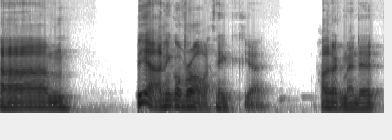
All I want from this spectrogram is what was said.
um, but yeah, I think overall, I think yeah, highly recommend it.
